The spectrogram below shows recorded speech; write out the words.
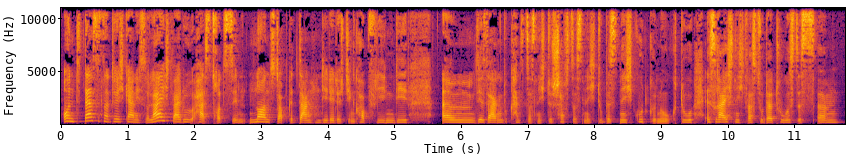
Und das ist natürlich gar nicht so leicht, weil du hast trotzdem nonstop Gedanken, die dir durch den Kopf liegen, die ähm, dir sagen, du kannst das nicht, du schaffst das nicht, du bist nicht gut genug, du, es reicht nicht, was du da tust, es, ähm,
